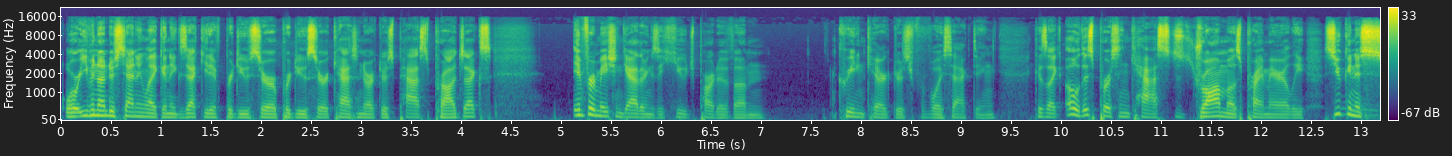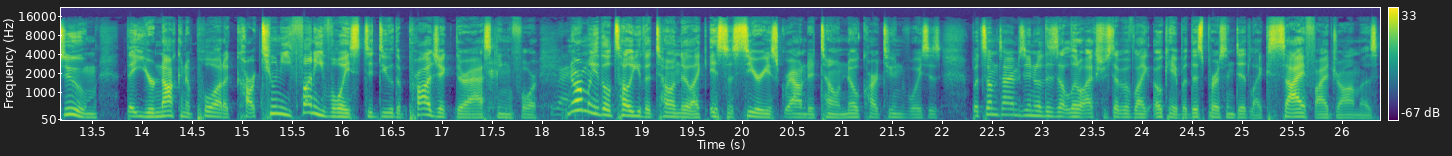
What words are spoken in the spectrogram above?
or even understanding like an executive producer or producer, or cast and director's past projects, information gathering is a huge part of um, creating characters for voice acting. Because like, oh, this person casts dramas primarily, so you can assume that you're not going to pull out a cartoony, funny voice to do the project they're asking for. Right. Normally, they'll tell you the tone. They're like, it's a serious, grounded tone, no cartoon voices. But sometimes, you know, there's that little extra step of like, okay, but this person did like sci-fi dramas,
